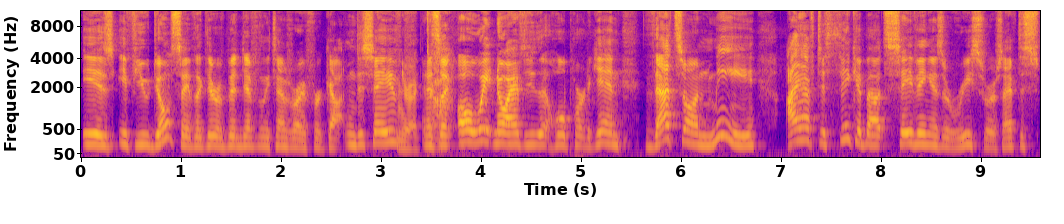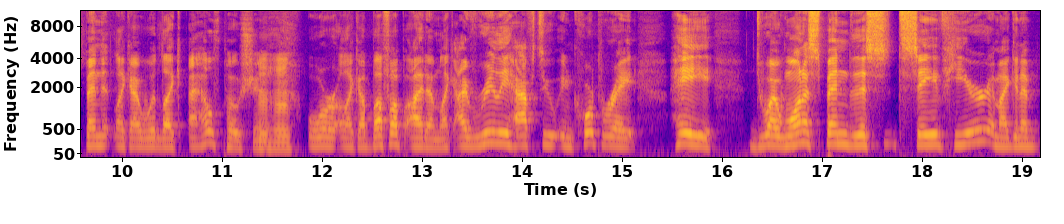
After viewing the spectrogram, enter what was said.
is if you don't save like there have been definitely times where i've forgotten to save like, and it's like oh wait no i have to do that whole part again. That's on me. I have to think about saving as a resource. I have to spend it like i would like a health potion mm-hmm. or like a buff up item. Like i really have to incorporate hey do I want to spend this save here? Am I going to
